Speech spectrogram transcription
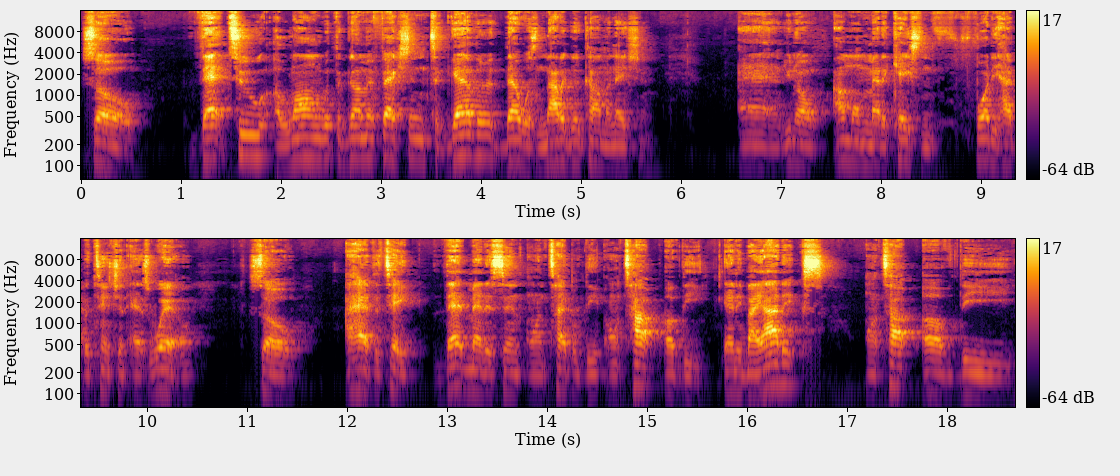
So that too, along with the gum infection together, that was not a good combination. And, you know, I'm on medication for the hypertension as well. So I had to take that medicine on type of the on top of the antibiotics on top of the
